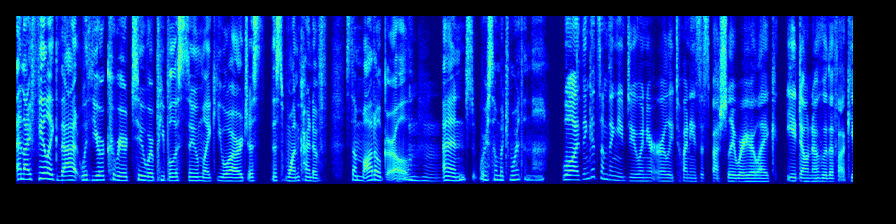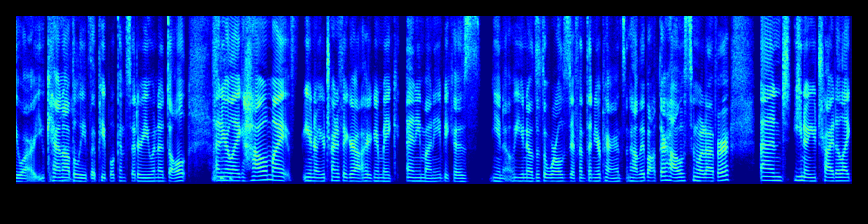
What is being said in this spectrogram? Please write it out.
And I feel like that with your career too, where people assume like you are just this one kind of some model girl. Mhm. And we're so much more than that. Well, I think it's something you do in your early 20s, especially where you're like, you don't know who the fuck you are. You cannot believe that people consider you an adult. And you're like, how am I, you know, you're trying to figure out how you're going to make any money because, you know, you know that the world is different than your parents and how they bought their house and whatever. And, you know, you try to like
